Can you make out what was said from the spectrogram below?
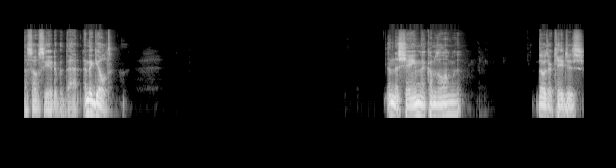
associated with that and the guilt. And the shame that comes along with it. Those are cages,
